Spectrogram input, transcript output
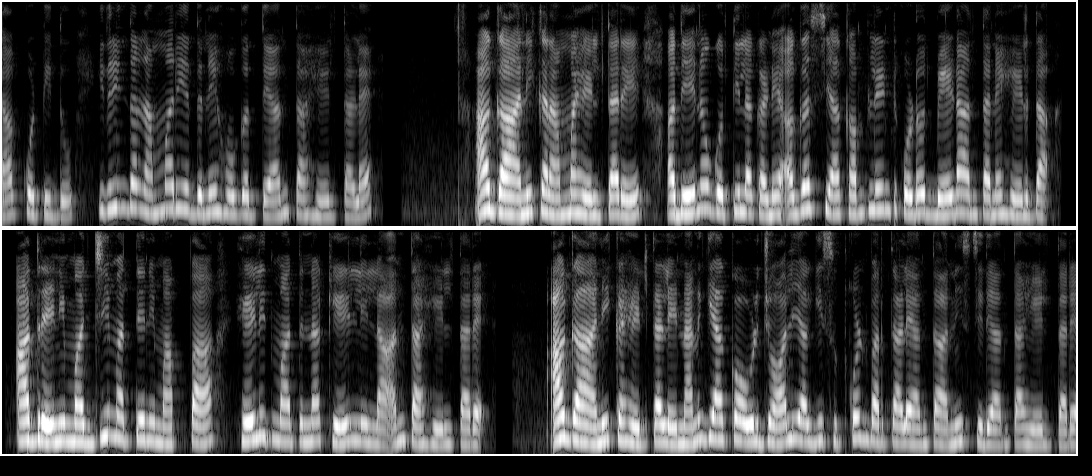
ಯಾಕೆ ಕೊಟ್ಟಿದ್ದು? ಇದರಿಂದ ನಮ್ಮ ಮರ್ಯಾದೆನೇ ಹೋಗುತ್ತೆ ಅಂತ ಹೇಳ್ತಾಳೆ. ಆಗ ಅನಿಕನ ಅಮ್ಮ ಹೇಳ್ತಾರೆ, ಅದೇನೋ ಗೊತ್ತಿಲ್ಲ ಕಣೆ. ಅಗಸ್ಯ ಕಂಪ್ಲೇಂಟ್ ಕೊಡೋದು ಬೇಡ ಅಂತಾನೆ ಹೇಳ್ದ. ಆದರೆ ನಿಮ್ಮ ಅಜ್ಜಿ ಮತ್ತು ನಿಮ್ಮ ಅಪ್ಪ ಹೇಳಿದ ಮಾತನ್ನು ಕೇಳಲಿಲ್ಲ ಅಂತ ಹೇಳ್ತಾರೆ. ಆಗ ಅನಿಕಾ ಹೇಳ್ತಾಳೆ ನನಗೆ ಯಾಕೋ ಅವಳು ಜಾಲಿಯಾಗಿ ಸುತ್ಕೊಂಡು ಬರ್ತಾಳೆ ಅಂತ ಅನಿಸ್ತಿದೆ ಅಂತ ಹೇಳ್ತಾರೆ.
